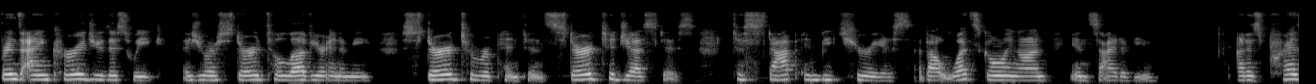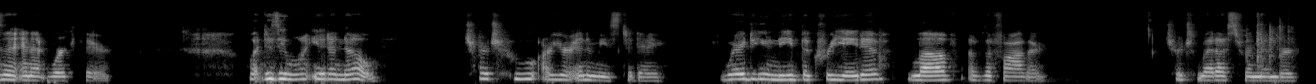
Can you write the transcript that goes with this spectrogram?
Friends, I encourage you this week as you are stirred to love your enemy, stirred to repentance, stirred to justice, to stop and be curious about what's going on inside of you. God is present and at work there. What does He want you to know? Church, who are your enemies today? Where do you need the creative love of the Father? Church, let us remember.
